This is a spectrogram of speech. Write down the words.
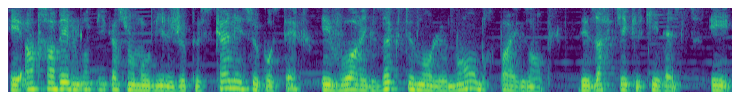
et à travers une application mobile, je peux scanner ce poster et voir exactement le nombre, par exemple, des articles qui restent et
